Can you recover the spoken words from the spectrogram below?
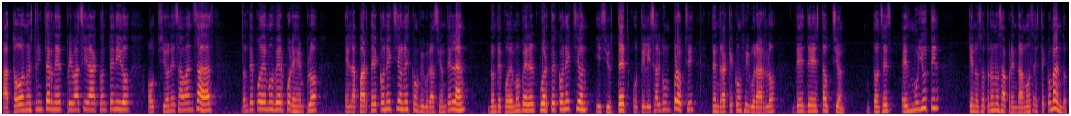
a todo nuestro Internet, privacidad, contenido, opciones avanzadas, donde podemos ver, por ejemplo, en la parte de conexiones, configuración de LAN, donde podemos ver el puerto de conexión y si usted utiliza algún proxy tendrá que configurarlo desde esta opción. Entonces es muy útil que nosotros nos aprendamos este comando.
